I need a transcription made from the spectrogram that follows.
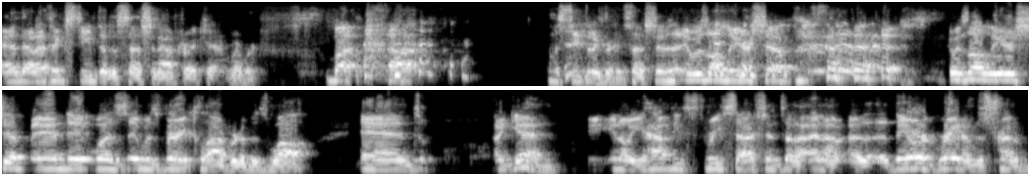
and then I think Steve did a session after. I can't remember, but. Uh, Steve did a great session. It was on leadership. it was on leadership, and it was it was very collaborative as well. And again, you know, you have these three sessions, and, I, and I, they are great. I'm just trying to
